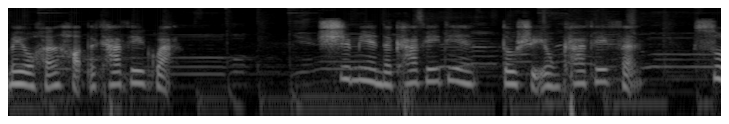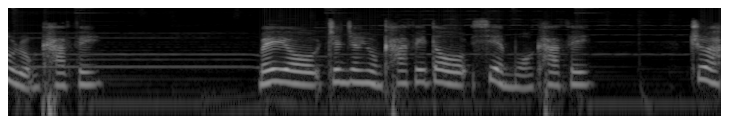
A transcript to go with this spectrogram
没有很好的咖啡馆。市面的咖啡店都使用咖啡粉、速溶咖啡，没有真正用咖啡豆现磨咖啡，这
